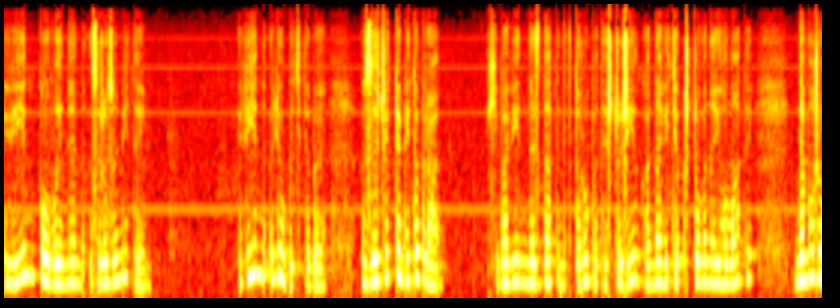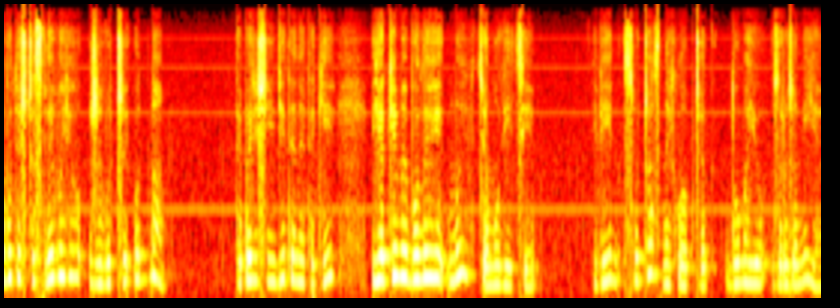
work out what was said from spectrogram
Він повинен зрозуміти. Він любить тебе, зичить тобі добра. Хіба він не здатен второпати, що жінка, навіть якщо вона його мати, не може бути щасливою, живучи одна? Теперішні діти не такі, якими були ми в цьому віці. Він сучасний хлопчик, думаю, зрозуміє.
